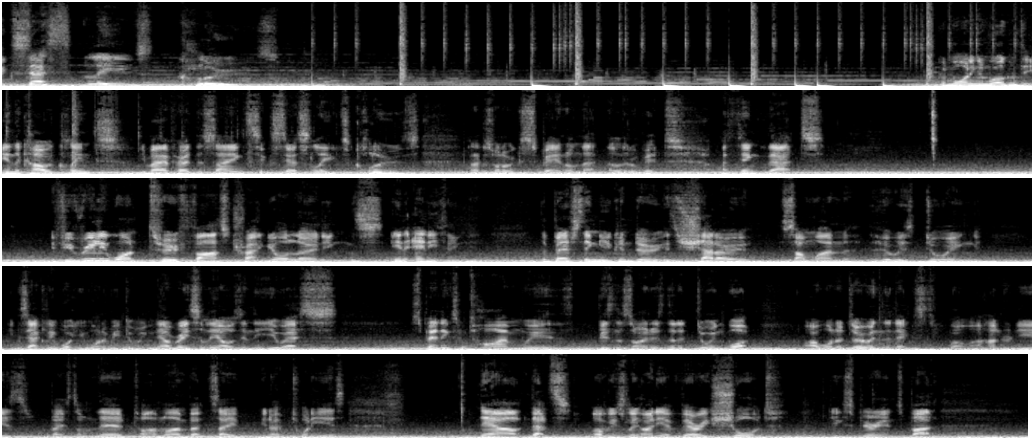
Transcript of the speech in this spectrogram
Success leaves clues. Good morning and welcome to In the Car with Clint. You may have heard the saying, success leaves clues, and I just want to expand on that a little bit. I think that if you really want to fast track your learnings in anything, the best thing you can do is shadow someone who is doing exactly what you want to be doing. Now, recently I was in the US spending some time with business owners that are doing what I want to do in the next, well, 100 years based on their timeline, but say, you know, 20 years. Now, that's obviously only a very short experience, but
